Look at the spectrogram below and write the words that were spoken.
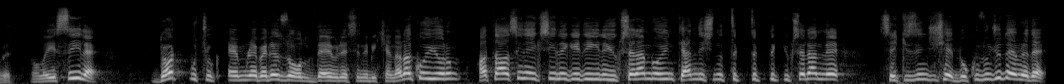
Evet. Dolayısıyla 4.5 Emre Belezoğlu devresini bir kenara koyuyorum. Hatasıyla, eksiğiyle, gediğiyle yükselen bir oyun. Kendi içinde tık tık tık yükselen ve 8. şey 9. devrede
